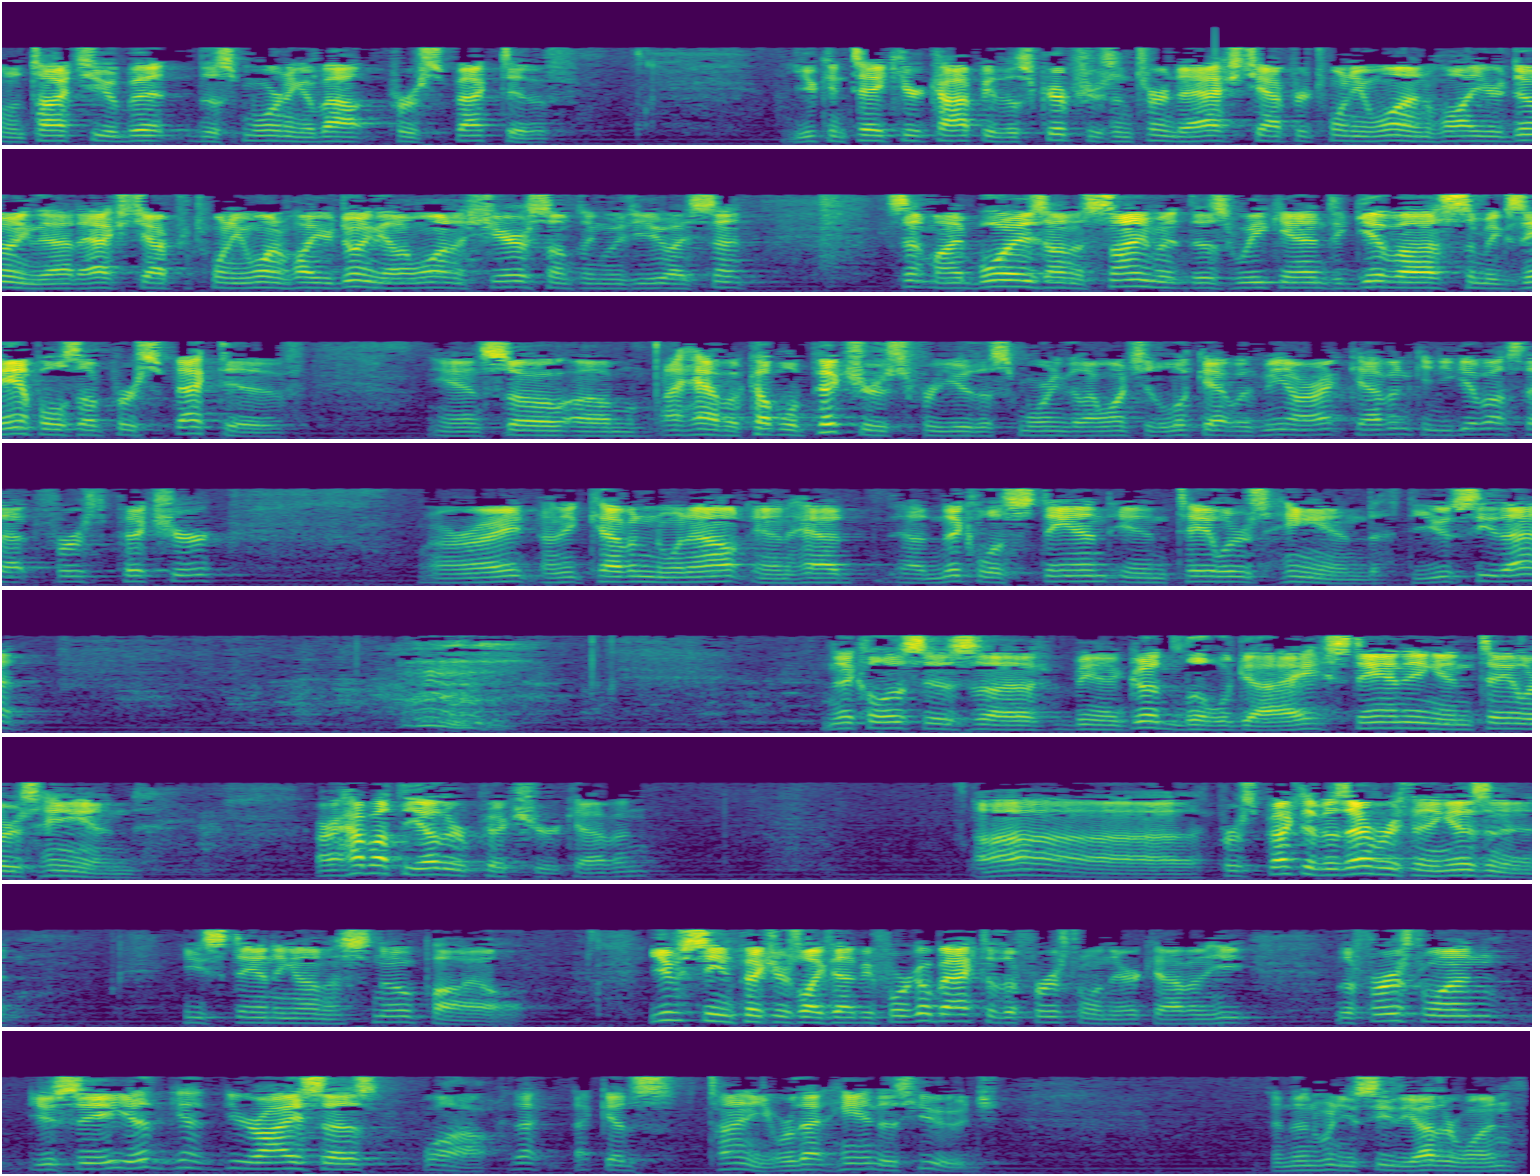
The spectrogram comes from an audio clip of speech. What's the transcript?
I want to talk to you a bit this morning about perspective. You can take your copy of the scriptures and turn to Acts chapter 21. While you're doing that, Acts chapter 21, while you're doing that, I want to share something with you. I sent, sent my boys on assignment this weekend to give us some examples of perspective. And so um, I have a couple of pictures for you this morning that I want you to look at with me. All right, Kevin, can you give us that first picture? All right. I think Kevin went out and had, Nicholas stand in Taylor's hand. Do you see that? Nicholas is uh, being a good little guy, standing in Taylor's hand. All right. How about the other picture, Kevin? Ah, perspective is everything, isn't it? He's standing on a snow pile. You've seen pictures like that before. Go back to the first one there, Kevin. He, the first one, you see, your eye says, wow, that, that gets tiny, or that hand is huge. And then when you see the other one,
